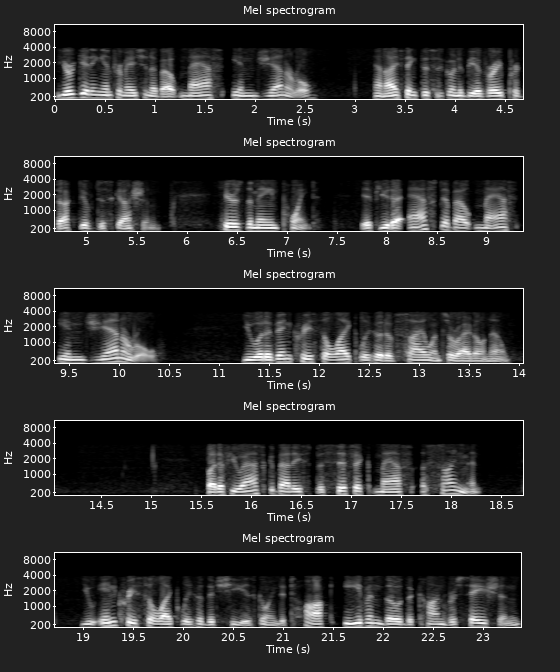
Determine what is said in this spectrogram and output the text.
You're getting information about math in general, and I think this is going to be a very productive discussion. Here's the main point. If you'd have asked about math in general, you would have increased the likelihood of silence or I don't know. But if you ask about a specific math assignment, you increase the likelihood that she is going to talk, even though the conversation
